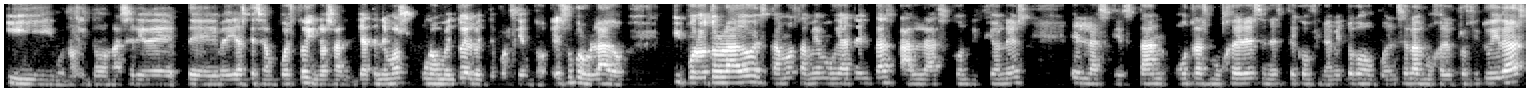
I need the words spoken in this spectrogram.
y, bueno, y toda una serie de, medidas que se han puesto y nos ya tenemos un aumento del 20%. Eso por un lado. Y por otro lado, estamos también muy atentas a las condiciones en las que están otras mujeres en este confinamiento, como pueden ser las mujeres prostituidas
